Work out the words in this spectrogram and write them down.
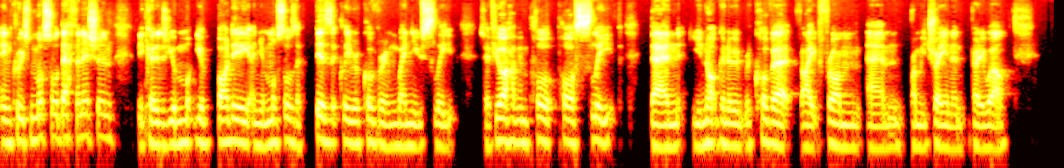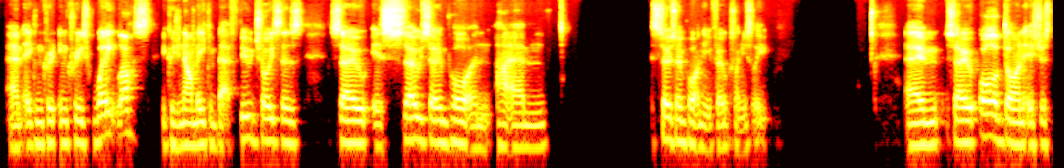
increase muscle definition because your your body and your muscles are physically recovering when you sleep. So if you're having poor, poor sleep, then you're not going to recover like from um, from your training very well. Um, it can cre- increase weight loss because you're now making better food choices. So it's so so important. Um, so so important that you focus on your sleep. Um, so all I've done is just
